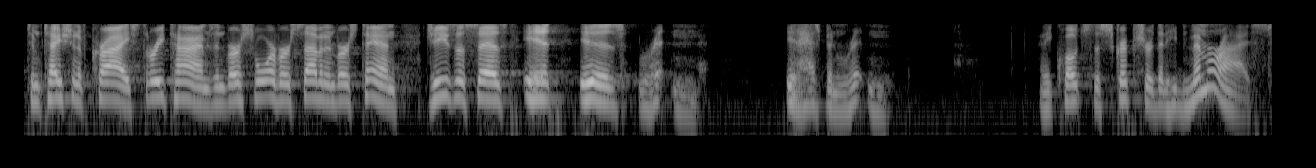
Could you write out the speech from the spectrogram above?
temptation of Christ, three times, in verse 4, verse 7, and verse 10, Jesus says, It is written. It has been written. And he quotes the scripture that he'd memorized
